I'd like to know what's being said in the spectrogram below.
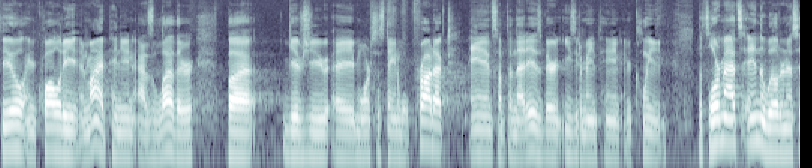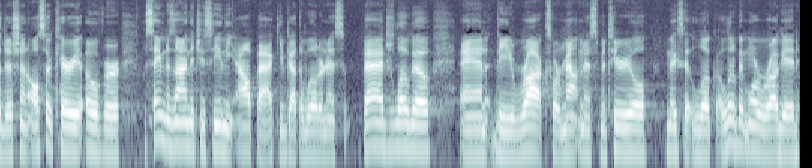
feel and quality, in my opinion, as leather, but gives you a more sustainable product and something that is very easy to maintain and clean. The floor mats in the Wilderness Edition also carry over the same design that you see in the Outback. You've got the Wilderness badge logo and the rocks or mountainous material makes it look a little bit more rugged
